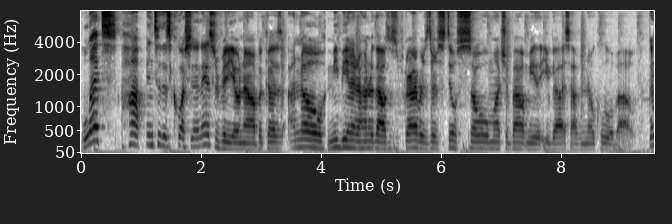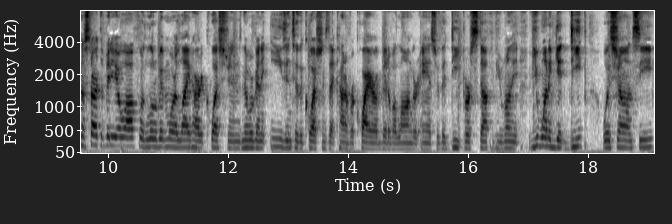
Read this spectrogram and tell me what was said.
Let's hop into this question and answer video now because I know me being at 100,000 subscribers, there's still so much about me that you guys have no clue about. I'm gonna start the video off with a little bit more lighthearted questions, and then we're gonna ease into the questions that kind of require a bit of a longer answer, the deeper stuff. If you really, if you want to get deep with Shawn Cee,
